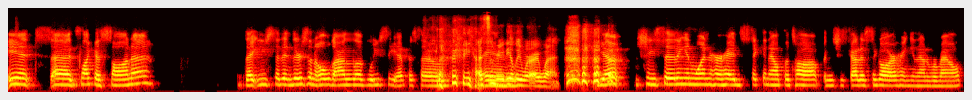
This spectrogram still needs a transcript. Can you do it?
It's uh, it's like a sauna that you sit in. There's an old I Love Lucy episode. yes, immediately where I went. yep, she's sitting in one, her head sticking out the top, and she's got a cigar hanging out of her mouth,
